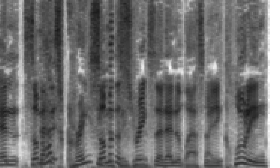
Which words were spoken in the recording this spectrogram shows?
and some That's of the, crazy Some of the streaks that ended last night, including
